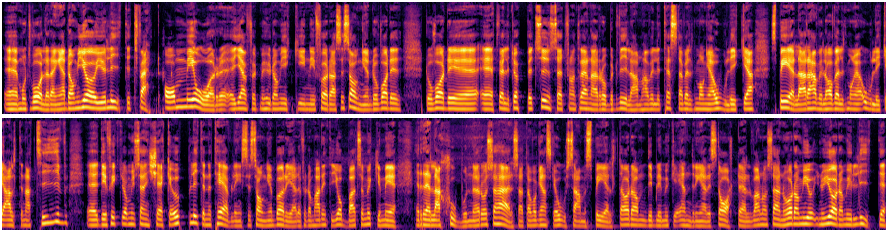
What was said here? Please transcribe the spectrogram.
eh, mot Vålerenga. De gör ju lite tvärtom i år eh, jämfört med hur de gick in i förra säsongen. Då var det, då var det ett väldigt öppet synsätt från tränare Robert Wilhelm. Han ville testa väldigt många olika spelare, han ville ha väldigt många olika alternativ. Eh, det fick de ju sen checka upp lite när tävlingssäsongen började, för de hade inte jobbat så mycket med relationer och så här, så att de var ganska osamspelta och de, det blev mycket ändringar i startelvan och så här. Nu, har de ju, nu gör de ju lite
